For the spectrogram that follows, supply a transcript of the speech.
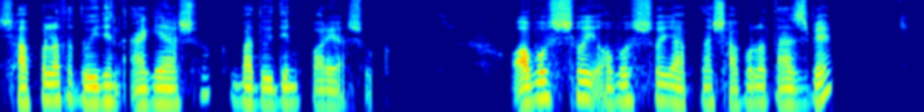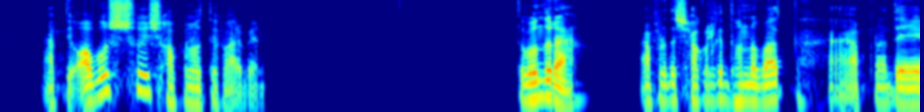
সফলতা দুই দিন আগে আসুক বা দুই দিন পরে আসুক। অবশ্যই অবশ্যই আপনার সফলতা আসবে। আপনি অবশ্যই সফল হতে পারবেন। তো বন্ধুরা, আপনাদের সকলকে ধন্যবাদ। আপনাদের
